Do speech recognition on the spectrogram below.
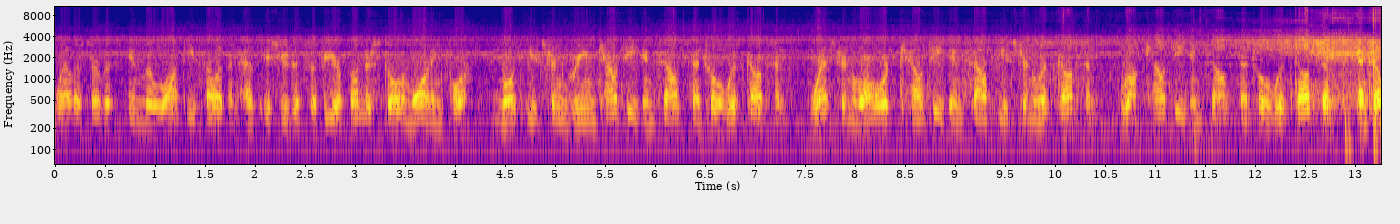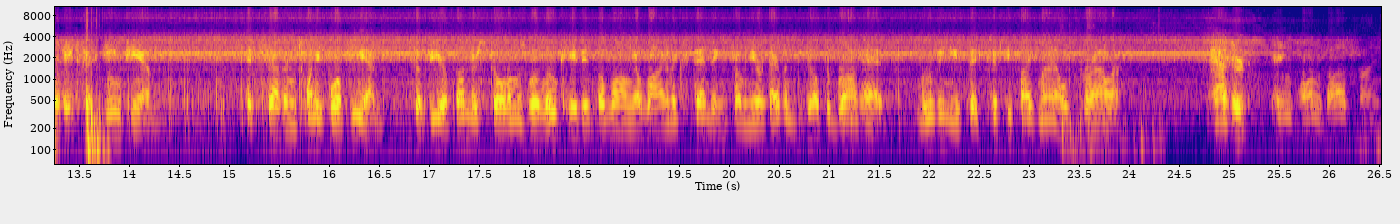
Weather Service in Milwaukee Sullivan has issued a severe thunderstorm warning for northeastern Green County in south central Wisconsin, western Walworth County in southeastern Wisconsin, Rock County in south central Wisconsin until 8.15 p.m. At 7.24 p.m., severe thunderstorms were located along a line extending from near Evansville to Brodhead, moving east at 55 miles per hour. Hazard. Ping pong ball signs.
